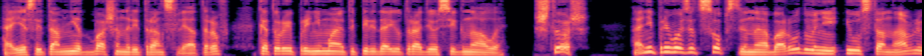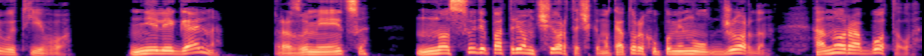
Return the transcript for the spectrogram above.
А если там нет башен ретрансляторов, которые принимают и передают радиосигналы, что ж, они привозят собственное оборудование и устанавливают его. Нелегально? Разумеется. Но, судя по трем черточкам, о которых упомянул Джордан, оно работало,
